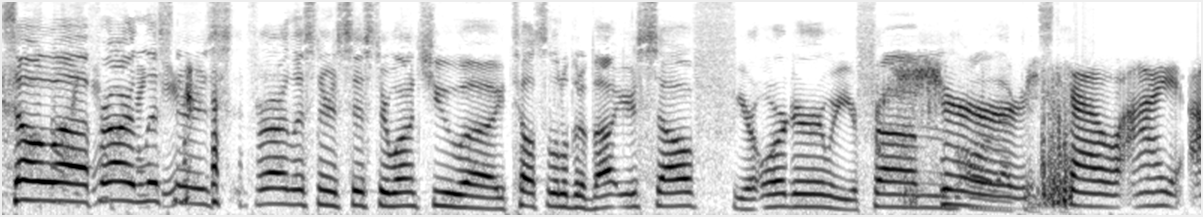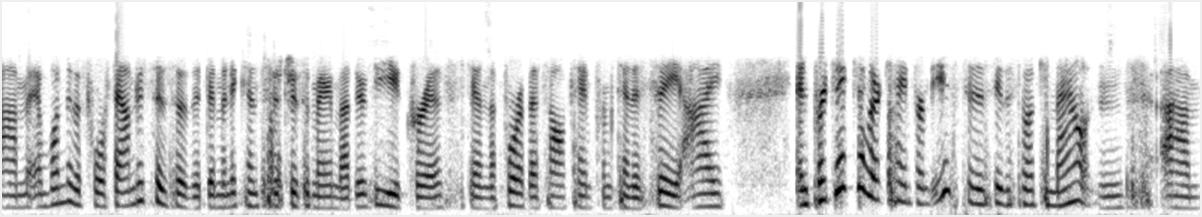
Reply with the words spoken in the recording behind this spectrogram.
So, uh, for our thank listeners, for our listeners, sister, why don't you uh, tell us a little bit about yourself, your order, where you're from, all that Sure. So. I um, am one of the four foundresses of the Dominican Sisters of Mary, Mother of the Eucharist, and the four of us all came from Tennessee. I, in particular, came from East Tennessee, the Smoky Mountains. Um,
